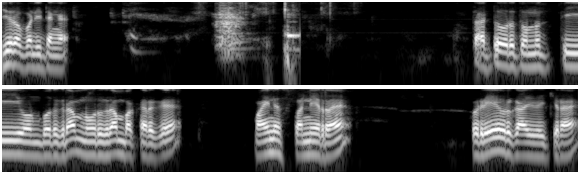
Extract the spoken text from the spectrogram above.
ஜீரோ பண்ணிட்டேங்க. தட்டு ஒரு தொண்ணூற்றி ஒன்பது கிராம் நூறு கிராம் பக்கம் இருக்குது மைனஸ் பண்ணிடுறேன். ஒரே ஒரு காய் வைக்கிறேன்.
